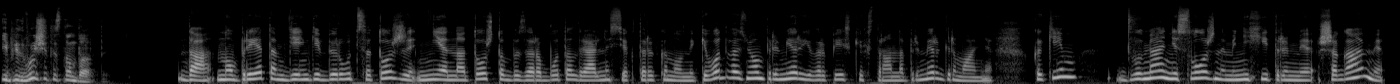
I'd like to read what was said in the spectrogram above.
і підвищити стандарти. Да, но при этом деньги берутся тоже не на то, чтобы заработал реальный сектор экономики. Вот возьмем пример европейских стран, например, Германия. Каким двумя несложными, нехитрыми шагами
